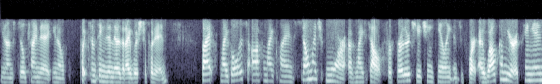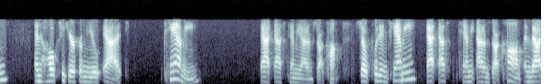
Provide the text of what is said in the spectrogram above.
You know, I'm still trying to, you know, put some things in there that I wish to put in. But my goal is to offer my clients so much more of myself for further teaching, healing, and support. I welcome your opinions and hope to hear from you at Tammy at AskTammyAdams.com. So put in Tammy at AskTammyAdams.com, and that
